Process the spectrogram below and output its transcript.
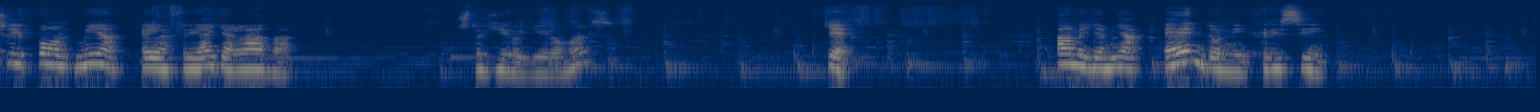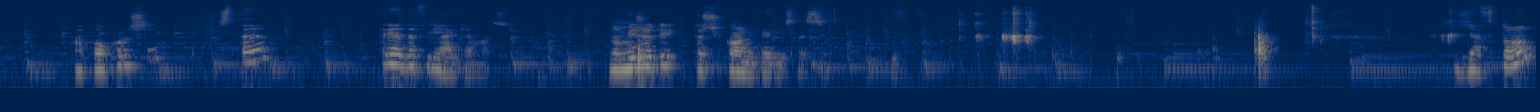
δώσει λοιπόν μία ελαφριά γυαλάδα στο γύρω γύρω μας και πάμε για μια έντονη χρυσή απόχρωση στα τριανταφυλάκια μας. Νομίζω ότι το σηκώνει η περίσταση. Γι' αυτό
